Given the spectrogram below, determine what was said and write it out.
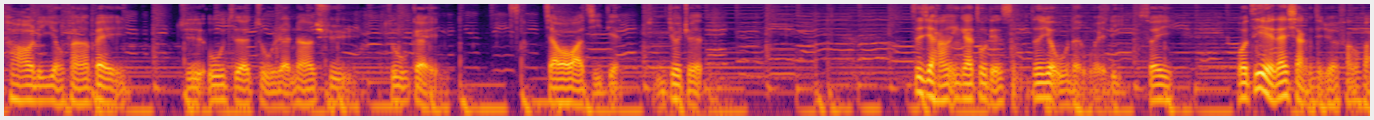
好好利用，反而被就是屋子的主人拿去租给夹娃娃机店，你就觉得自己好像应该做点什么，但是又无能为力，所以。我自己也在想解决方法，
